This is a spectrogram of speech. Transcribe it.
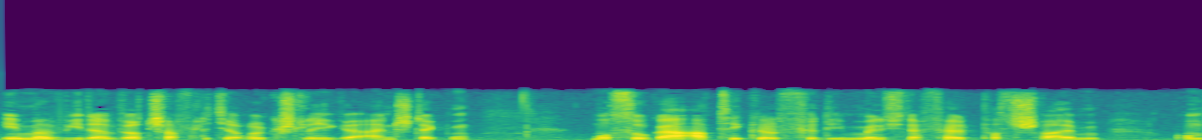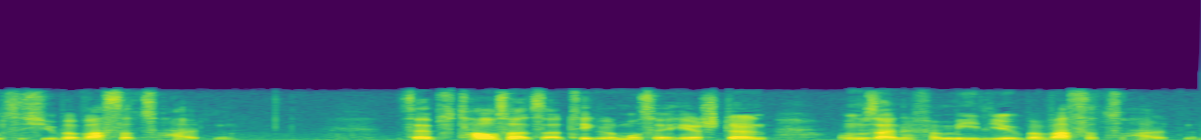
immer wieder wirtschaftliche Rückschläge einstecken, muss sogar Artikel für die Münchner Feldpost schreiben, um sich über Wasser zu halten. Selbst Haushaltsartikel muss er herstellen, um seine Familie über Wasser zu halten.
